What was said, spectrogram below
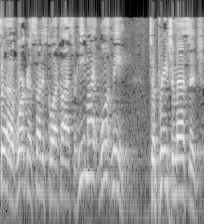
to work in a Sunday school class, or He might want me to preach a message.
